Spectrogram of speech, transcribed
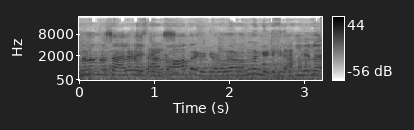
ഇത് നമ്മുടെ സാലഡ് ഐറ്റംസ് മാത്രമേ കിട്ടിയുള്ളൂ വേറെ ഒന്നും കിട്ടിയില്ല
